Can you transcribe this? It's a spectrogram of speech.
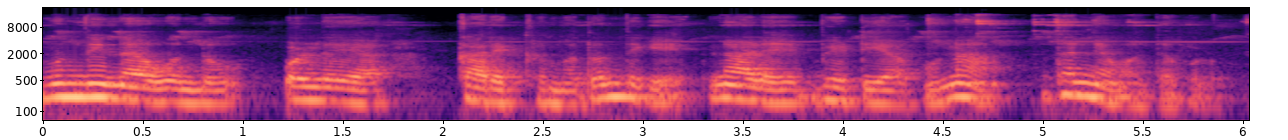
ಮುಂದಿನ ಒಂದು ಒಳ್ಳೆಯ ಕಾರ್ಯಕ್ರಮದೊಂದಿಗೆ ನಾಳೆ ಭೇಟಿಯಾಗೋಣ. ಧನ್ಯವಾದಗಳು.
